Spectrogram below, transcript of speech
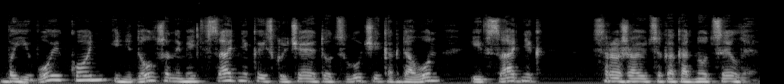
боевой конь и не должен иметь всадника, исключая тот случай, когда он и всадник сражаются как одно целое.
